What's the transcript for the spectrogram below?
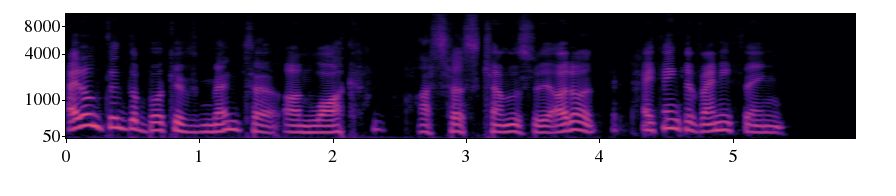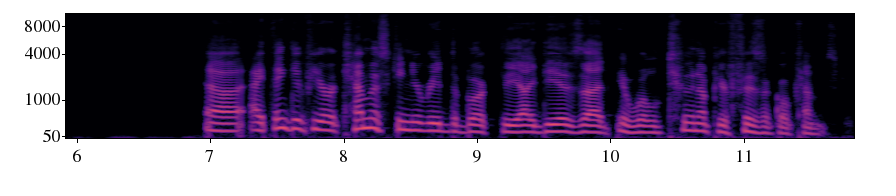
I don't think the book is meant to unlock process chemistry. I don't. I think if anything, uh, I think if you're a chemist and you read the book, the idea is that it will tune up your physical chemistry.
